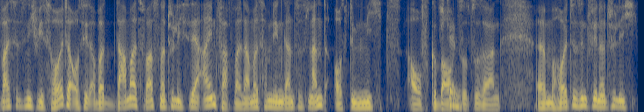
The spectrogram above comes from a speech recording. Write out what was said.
weiß jetzt nicht, wie es heute aussieht, aber damals war es natürlich sehr einfach, weil damals haben die ein ganzes Land aus dem Nichts aufgebaut Stimmt. sozusagen. Ähm, heute sind wir natürlich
